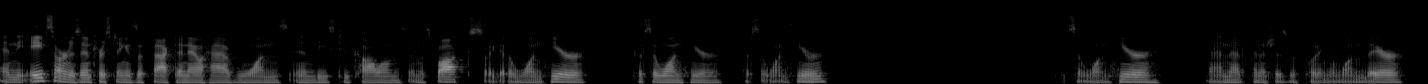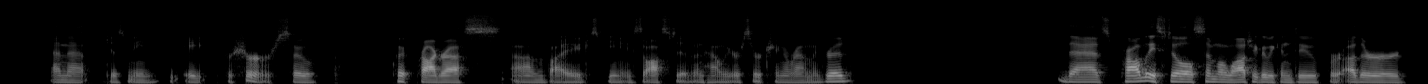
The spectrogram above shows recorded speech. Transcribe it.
And the 8s aren't as interesting as the fact I now have 1s in these two columns in this box. So I get a 1 here, puts a 1 here, puts a 1 here, puts a 1 here, and that finishes with putting a 1 there. And that gives me the 8 for sure. So quick progress um, by just being exhaustive in how we are searching around the grid. That's probably still similar logic that we can do for other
